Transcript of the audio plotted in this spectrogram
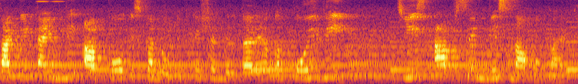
ताकि टाइमली आपको इसका नोटिफिकेशन मिलता रहे और कोई भी चीज़ आपसे मिस ना हो पाए।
